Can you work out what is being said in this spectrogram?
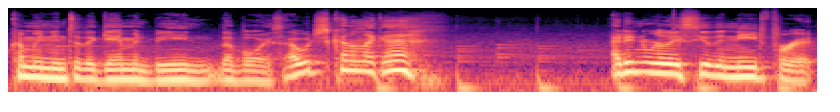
coming into the game and being the voice. I was just kind of like, eh. I didn't really see the need for it.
